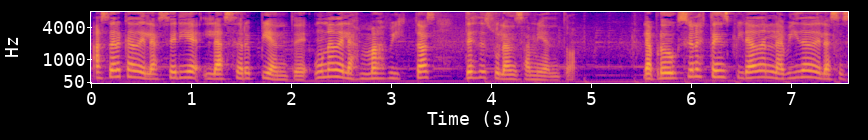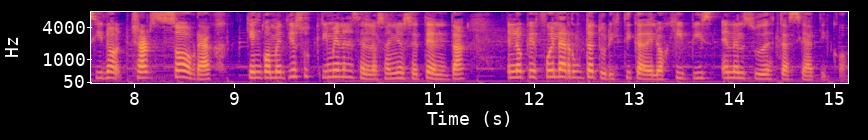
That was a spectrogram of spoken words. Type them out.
acerca de la serie La Serpiente, una de las más vistas desde su lanzamiento. La producción está inspirada en la vida del asesino Charles Sobrach, quien cometió sus crímenes en los años 70 en lo que fue la ruta turística de los hippies en el sudeste asiático.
